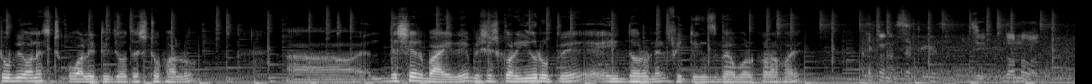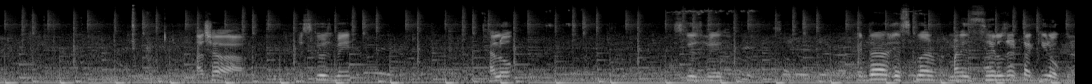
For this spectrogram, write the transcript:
to be honest quality যথেষ্ট ভালো। দেশের বাইরে, বিশেষ করে ইউরোপে, এই ধরনের ফিটিংস ব্যবহার করা হয়। ধন্যবাদ। আচ্ছা excuse me hello excuse me এটা স্কোয়ার মানে সেল রেটটা কীরকম?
